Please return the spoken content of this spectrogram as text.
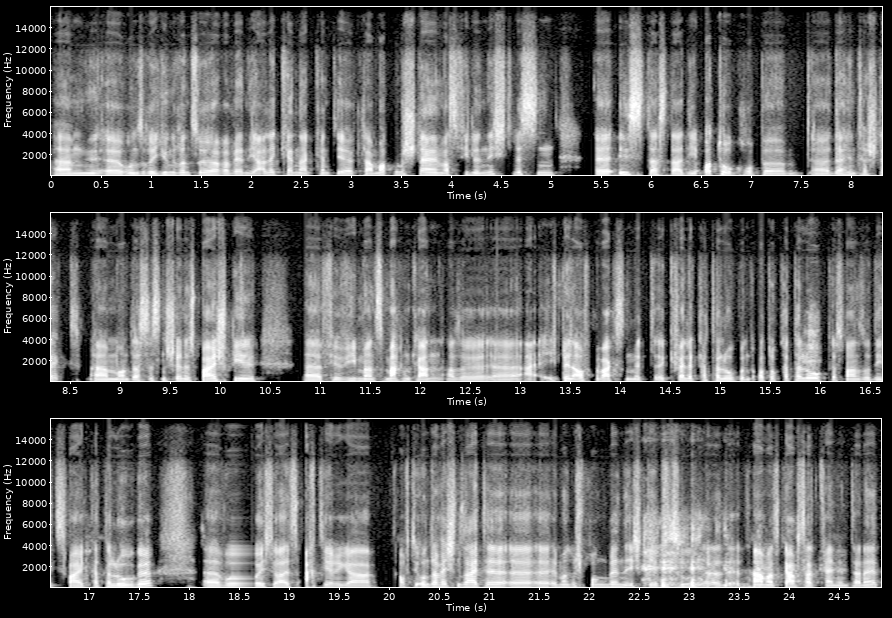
Ähm, äh, unsere jüngeren Zuhörer werden die alle kennen. Da könnt ihr Klamotten bestellen. Was viele nicht wissen, äh, ist, dass da die Otto-Gruppe dahinter steckt. Ähm, und das ist ein schönes Beispiel äh, für wie man es machen kann. Also äh, ich bin aufgewachsen mit äh, Quelle-Katalog und Otto-Katalog. Das waren so die zwei Kataloge, äh, wo ich so als Achtjähriger auf die Unterwäschenseite äh, äh, immer gesprungen bin. Ich gebe zu, damals gab es halt kein Internet.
